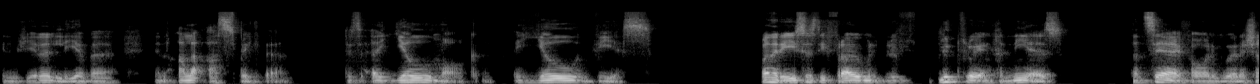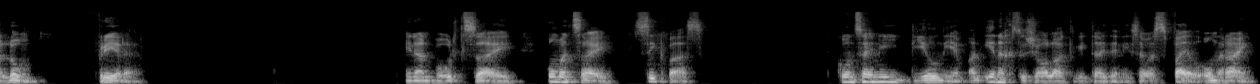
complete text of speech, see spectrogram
en met jou hele lewe en alle aspekte. Dis 'n heelmaking, 'n heel wees. Wanneer Jesus die vrou met bloed, bloedvloeiing genees, dan sê hy vir haar die woorde Shalom, vrede. En dan word sy omdat sy siek was, kon sy nie deelneem aan enige sosiale aktiwiteite nie. Sy was vuil, onrein.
